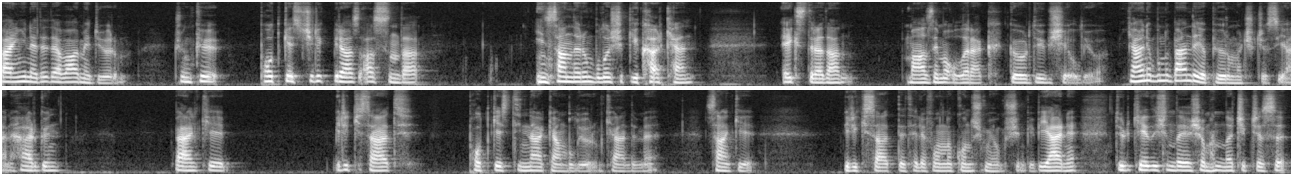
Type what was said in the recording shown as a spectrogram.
ben yine de devam ediyorum. Çünkü podcastçilik biraz aslında insanların bulaşık yıkarken ekstradan malzeme olarak gördüğü bir şey oluyor. Yani bunu ben de yapıyorum açıkçası. Yani her gün belki 1-2 saat podcast dinlerken buluyorum kendimi. Sanki 1-2 saatte telefonla konuşmuyormuşum gibi. Yani Türkiye dışında yaşamanın açıkçası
